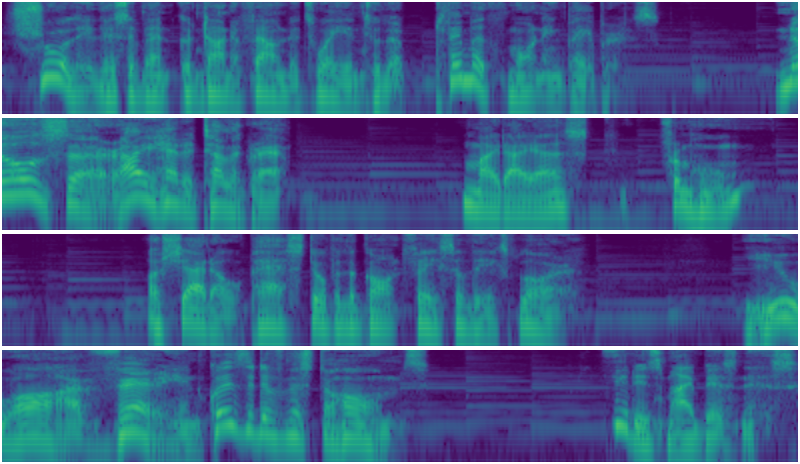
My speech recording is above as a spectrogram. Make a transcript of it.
surely this event could not have found its way into the Plymouth morning papers. No, sir, I had a telegram. Might I ask, from whom? A shadow passed over the gaunt face of the explorer. You are very inquisitive, Mr. Holmes. It is my business.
